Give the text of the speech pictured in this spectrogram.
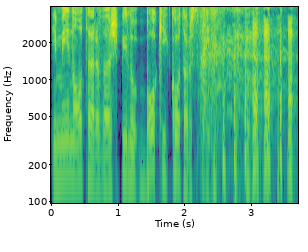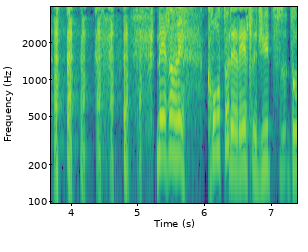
ime noter v špilu Boki Kotorski. Ne, samo res. Kotor je res ležit, to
